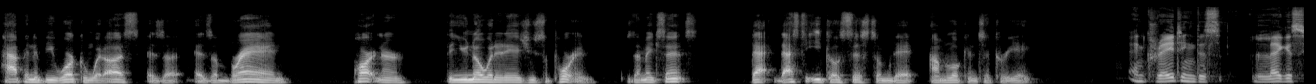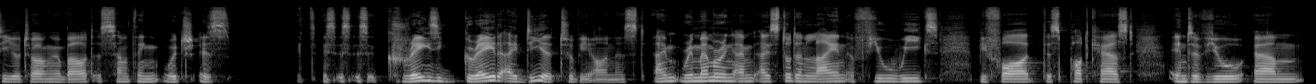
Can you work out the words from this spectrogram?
happen to be working with us as a as a brand partner, then you know what it is you supporting. Does that make sense? That that's the ecosystem that I'm looking to create. And creating this legacy you're talking about is something which is it's, it's, it's, a crazy great idea to be honest. I'm remembering I'm, i stood in line a few weeks before this podcast interview. Um,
